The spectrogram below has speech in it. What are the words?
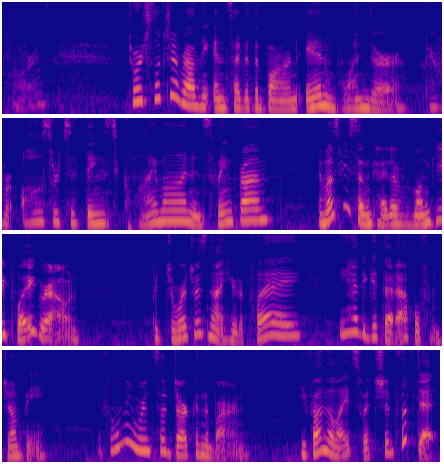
tolerant. George looked around the inside of the barn in wonder. There were all sorts of things to climb on and swing from. It must be some kind of monkey playground. But George was not here to play. He had to get that apple from Jumpy. If only it weren't so dark in the barn. He found the light switch and flipped it.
